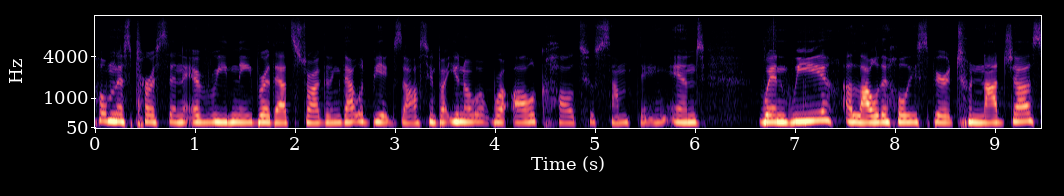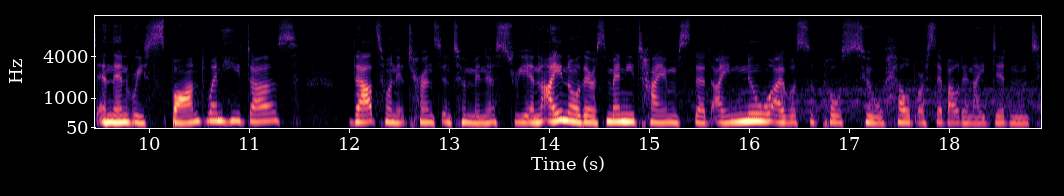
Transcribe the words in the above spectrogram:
homeless person, every neighbor that's struggling. That would be exhausting. But you know what? We're all called to something, and when we allow the Holy Spirit to nudge us and then respond when He does that's when it turns into ministry. And I know there's many times that I knew I was supposed to help or step out and I didn't.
